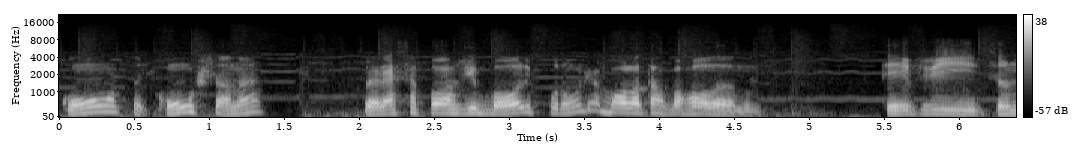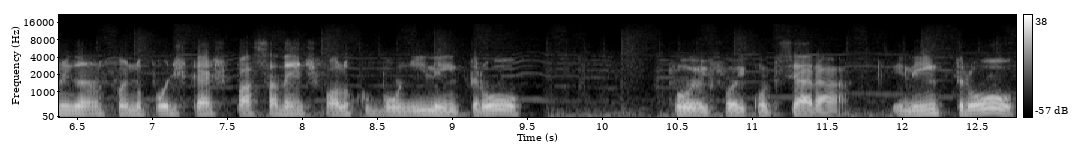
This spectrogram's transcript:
conta, consta, né? Por essa posse de bola e por onde a bola tava rolando. Teve, se não me engano, foi no podcast passado, a gente falou que o Bonilha entrou. Foi, foi contra o Ceará ele entrou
